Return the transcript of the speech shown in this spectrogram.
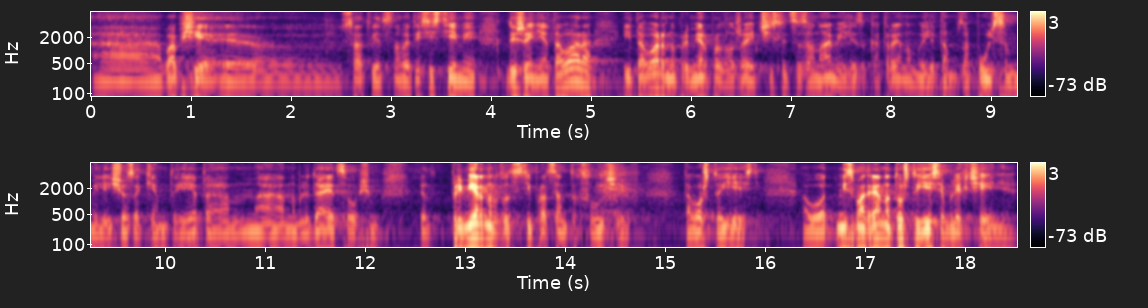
вообще, э, соответственно, в этой системе движения товара, и товар, например, продолжает числиться за нами или за Катреном, или там за Пульсом, или еще за кем-то. И это наблюдается, в общем, примерно в 20% случаев того, что есть вот, несмотря на то, что есть облегчение.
